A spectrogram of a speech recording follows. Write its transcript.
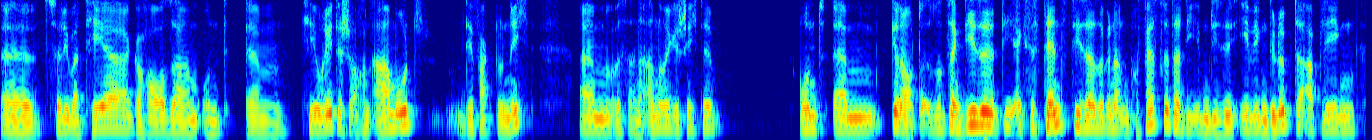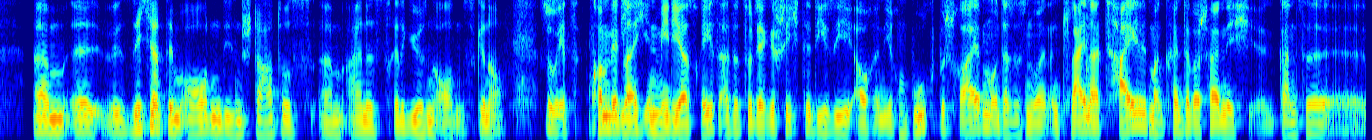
äh, zölibatär, gehorsam und ähm, theoretisch auch in Armut, de facto nicht. Ähm, ist eine andere Geschichte. Und ähm, genau, sozusagen diese, die Existenz dieser sogenannten Professritter, die eben diese ewigen Gelübde ablegen, ähm, äh, sichert dem Orden diesen Status ähm, eines religiösen Ordens, genau. So, jetzt kommen wir gleich in Medias Res, also zu der Geschichte, die Sie auch in Ihrem Buch beschreiben. Und das ist nur ein kleiner Teil. Man könnte wahrscheinlich äh, ganze äh,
